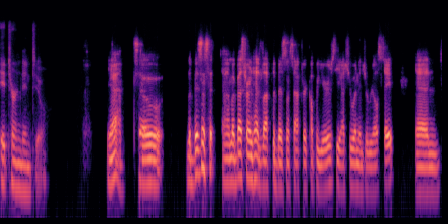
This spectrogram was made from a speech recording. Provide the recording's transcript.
it turned into. Yeah. So the business, uh, my best friend had left the business after a couple years. He actually went into real estate, and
